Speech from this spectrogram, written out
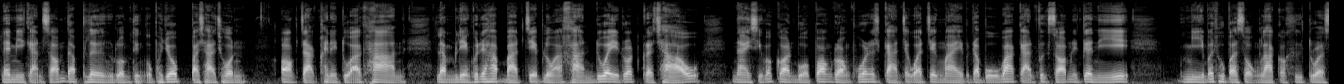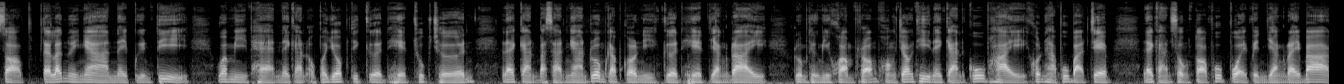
และมีการซ้อมดับเพลิงรวมถึงอพยพประชาชนออกจากภายในตัวอาคารลำเลียงผู้ได้รับบาดเจ็บลงอาคารด้วยรถกระเช้านายศิวกรบัวป้องรองผู้ราชการจังหวัดเชียงใหม่ระบุว่าการฝึกซ้อมในเตือนนี้ มีวัตถุประสงค์หลักก็คือตรวจสอบ แต่ละหน่วยงานในพื้นที่ว่ามีแผนในการอพยพที่เกิดเหตุฉุกเฉิน และการประสานงานร่วมกับกรณีเกิดเหตุอย่างไร รวมถึงมีความพร้อมของเจ้าหน้าที่ในการกู้ภัย ค้นหาผู้บาดเจ็บ และการส่งต่อผู้ป่วยเป็นอย่างไรบ้าง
